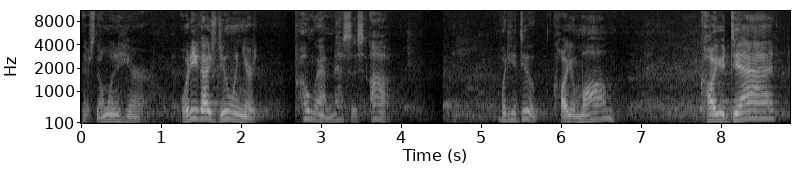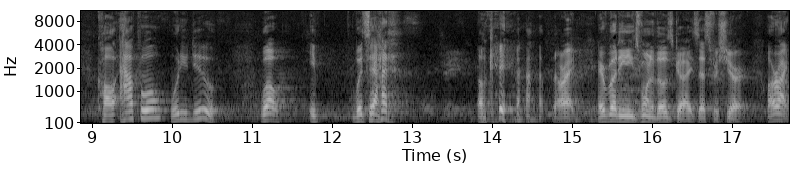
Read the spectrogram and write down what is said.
There's no one here. What do you guys do when your program messes up? What do you do? Call your mom? Call your dad? Call Apple? What do you do? Well, if, what's that? Okay, all right. Everybody needs one of those guys, that's for sure. All right.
